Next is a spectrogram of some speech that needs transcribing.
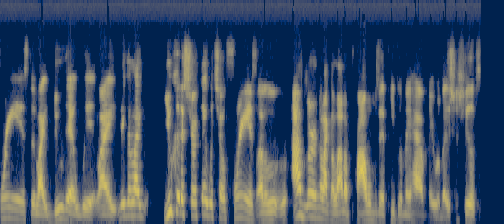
friends to like do that with. Like nigga, like you could have shared that with your friends. I've learned like a lot of problems that people may have in their relationships.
